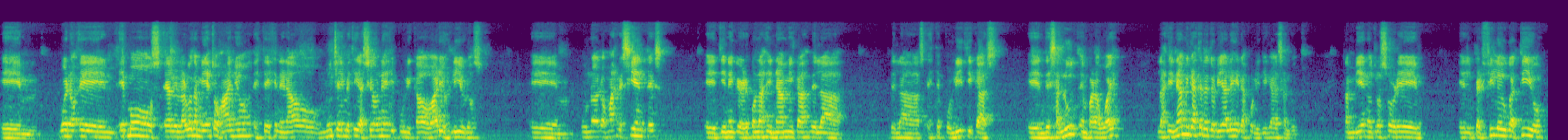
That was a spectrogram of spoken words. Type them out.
Eh, bueno, eh, hemos a lo largo también de estos años este, generado muchas investigaciones y publicado varios libros. Eh, uno de los más recientes tiene que ver con las dinámicas de, la, de las este, políticas de salud en Paraguay, las dinámicas territoriales y las políticas de salud. También otro sobre el perfil educativo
